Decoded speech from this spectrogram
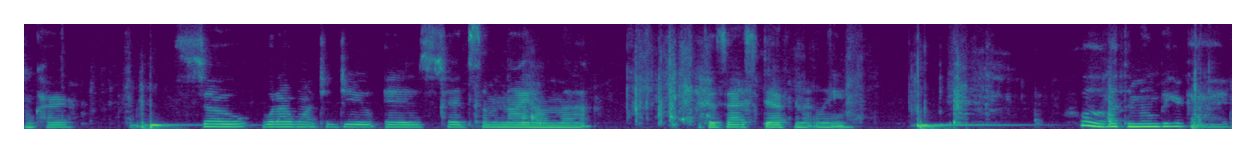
Okay. So, what I want to do is shed some light on that because that's definitely whew, let the moon be your guide.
